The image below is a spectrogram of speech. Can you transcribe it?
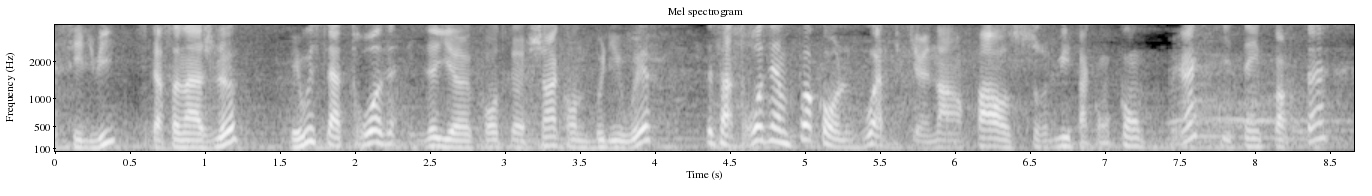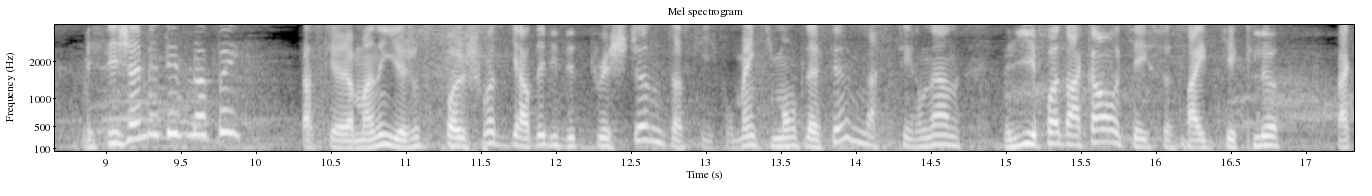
c'est lui, ce personnage-là. Et oui, c'est la troisième. Là, il y a un contre-champ contre Bully Whiff. C'est la troisième fois qu'on le voit puis qu'il y a une emphase sur lui. Fait qu'on comprend qu'il est important, mais c'est jamais développé. Parce qu'à un moment donné, il a juste pas le choix de garder l'idée de Christian parce qu'il faut bien qu'il monte le film, Mark Tiernan. Mais lui, il est pas d'accord qu'il y ait ce sidekick-là. Fait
